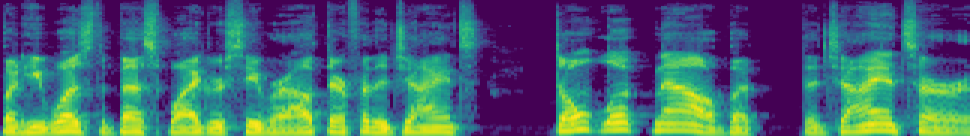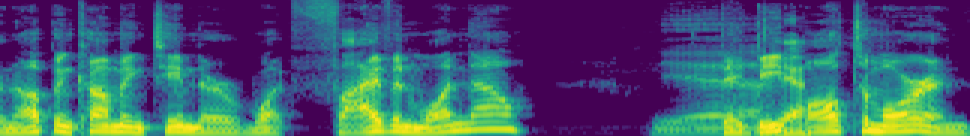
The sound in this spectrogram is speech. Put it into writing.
but he was the best wide receiver out there for the Giants. Don't look now, but the Giants are an up and coming team. They're what five and one now. Yeah, They beat Yeah. Baltimore, and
